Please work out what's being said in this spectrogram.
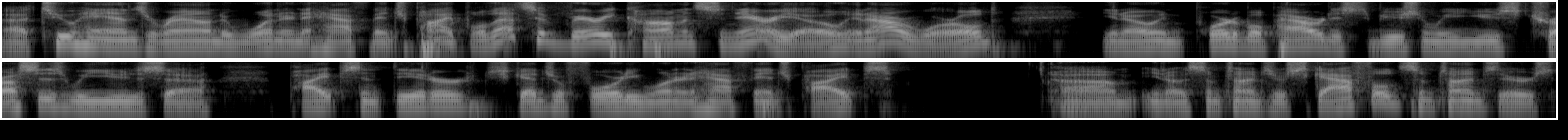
uh, two hands around a one and a half inch pipe, well, that's a very common scenario in our world. You know, in portable power distribution, we use trusses, we use uh, pipes in theater, schedule 40, one and a half inch pipes. Um, you know, sometimes there's scaffolds, sometimes there's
